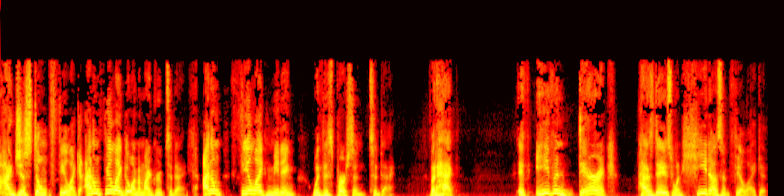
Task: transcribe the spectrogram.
I just don't feel like it. I don't feel like going to my group today. I don't feel like meeting with this person today. But heck, if even Derek has days when he doesn't feel like it,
